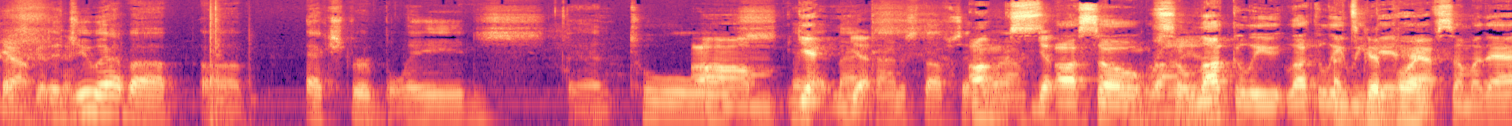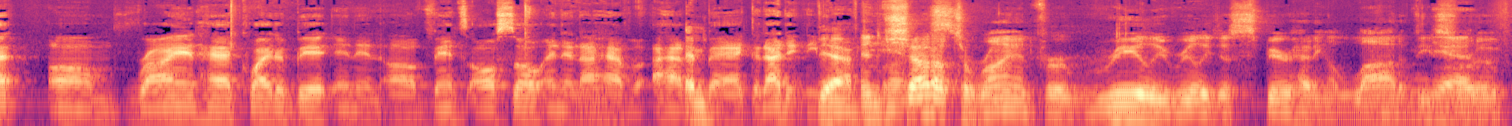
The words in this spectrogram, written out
Yeah. Did you have uh, uh, extra blades and tools Um, and yeah, that yes. kind of stuff Um, Yep. uh, so so luckily luckily That's we did point. have some of that. Um, Ryan had quite a bit, and then uh, Vince also, and then I have a, I had a bag that I didn't even. yeah. have to And use. shout out to Ryan for really, really just spearheading a lot of these Yeah. sort of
